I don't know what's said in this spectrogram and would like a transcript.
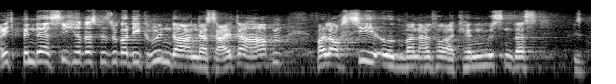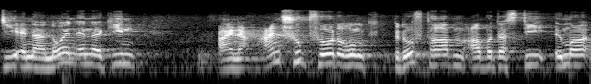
Ich bin da sicher, dass wir sogar die GRÜNEN da an der Seite haben, weil auch sie irgendwann einfach erkennen müssen, dass die neuen Energien eine Anschubförderung bedurft haben, aber dass die immer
